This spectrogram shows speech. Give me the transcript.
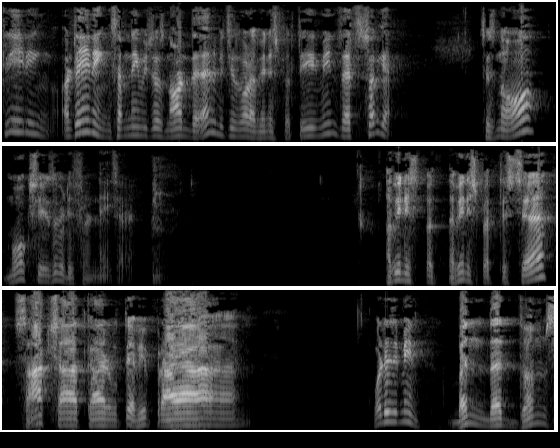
creating, attaining something which was not there, which is what Abhinishpatti means, that's Swarga. Says no, moksha is of a different nature. अभिनिष्पत्तिश्च साक्षात्कार अभिप्राय What does it mean? बंद ध्वंस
